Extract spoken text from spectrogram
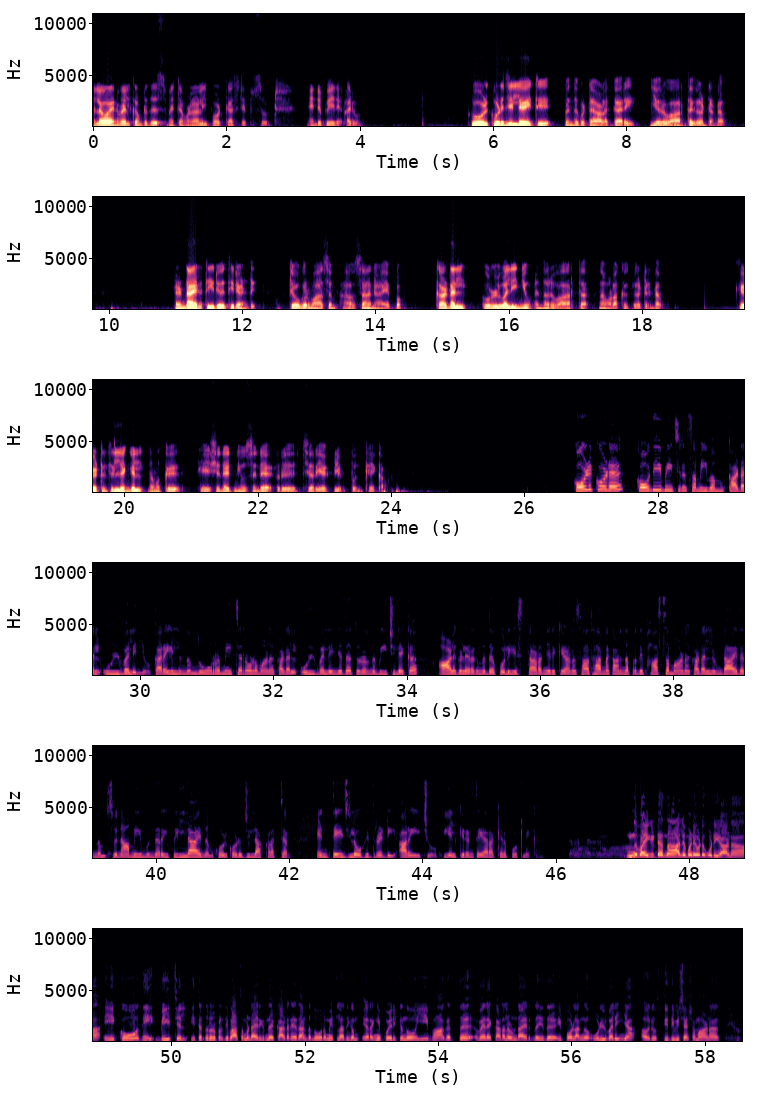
Hello and welcome to this Metamalayali podcast episode എന്റെ പേര് അരുൺ. കോഴിക്കോട് ജില്ലയായിട്ട് ബന്ധപ്പെട്ട ആൾക്കാർ ഈ ഒരു വാർത്ത കേട്ടിട്ടുണ്ടാവും. രണ്ടായിരത്തി ഇരുപത്തി രണ്ട് ഒക്ടോബർ മാസം അവസാനമായപ്പോൾ കടൽ ഉൾവലിഞ്ഞു എന്നൊരു വാർത്ത നമ്മളൊക്കെ കേട്ടിട്ടുണ്ടാവും. കേട്ടിട്ടില്ലെങ്കിൽ നമുക്ക് ഏഷ്യനെറ്റ് ന്യൂസിന്റെ ഒരു ചെറിയ ക്ലിപ്പ് കേൾക്കാം. കോഴിക്കോട് കോതി ബീച്ചിന് സമീപം കടൽ ഉൾവലിഞ്ഞു. കരയിൽ നിന്നും നൂറ് മീറ്ററോളമാണ് കടൽ ഉൾവലിഞ്ഞത്. തുടർന്ന് ബീച്ചിലേക്ക് ആളുകൾ ഇറങ്ങുന്നത് പോലീസ് തടഞ്ഞിരിക്കുകയാണ്. സാധാരണ കാണുന്ന പ്രതിഭാസമാണ് കടലിൽ ഉണ്ടായതെന്നും സുനാമി മുന്നറിയിപ്പില്ല എന്നും കോഴിക്കോട് ജില്ലാ കളക്ടർ എൻ തേജ് ലോഹിത് റെഡ്ഡി അറിയിച്ചു. പി എൽ കിരൺ തയ്യാറാക്കിയ റിപ്പോർട്ടിലേക്ക്. ഇന്ന് വൈകിട്ട് നാല് മണിയോട് കൂടിയാണ് ഈ കോതി ബീച്ചിൽ ഇത്തരത്തിലൊരു പ്രതിഭാസം ഉണ്ടായിരിക്കുന്നത്. കടൽ ഏതാണ്ട് നൂറ് മീറ്ററിലധികം ഇറങ്ങിപ്പോയിരിക്കുന്നു. ഈ ഭാഗത്ത് വരെ കടൽ ഉണ്ടായിരുന്നത് ഇത് ഇപ്പോൾ അങ്ങ് ഉൾവലിഞ്ഞ ഒരു സ്ഥിതിവിശേഷമാണ്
